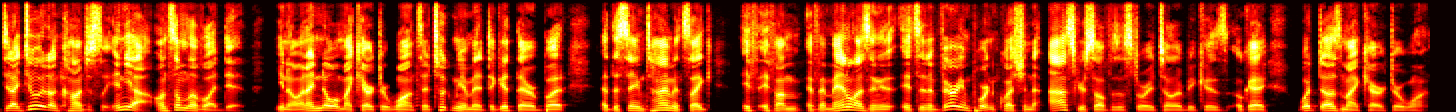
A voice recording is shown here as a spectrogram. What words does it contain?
did I do it unconsciously? And yeah, on some level I did, you know, and I know what my character wants. And it took me a minute to get there, but at the same time, it's like if if I'm if I'm analyzing it, it's a very important question to ask yourself as a storyteller because okay, what does my character want?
